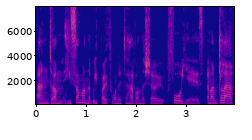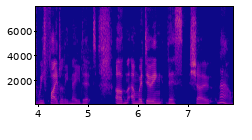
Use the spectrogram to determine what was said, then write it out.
And um, he's someone that we've both wanted to have on the show for years, and I'm glad we finally made it. Um, and we're doing this show now.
